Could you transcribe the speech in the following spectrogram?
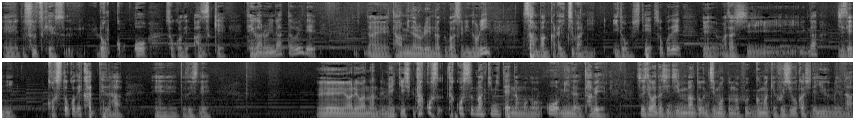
えーと、スーツケース6個をそこで預け手軽になった上で、えー、ターミナル連絡バスに乗り3番から1番に移動してそこで、えー、私が事前にコストコで買ってたえっ、ー、とですねえー、あれはなんでメキシコタコスタコス巻きみたいなものをみんなで食べそして私地元地元の群馬県藤岡市で有名な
